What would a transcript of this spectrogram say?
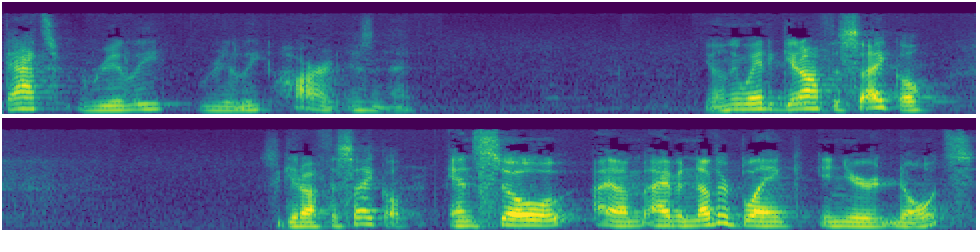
that's really, really hard, isn't it? The only way to get off the cycle is to get off the cycle. And so um, I have another blank in your notes.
